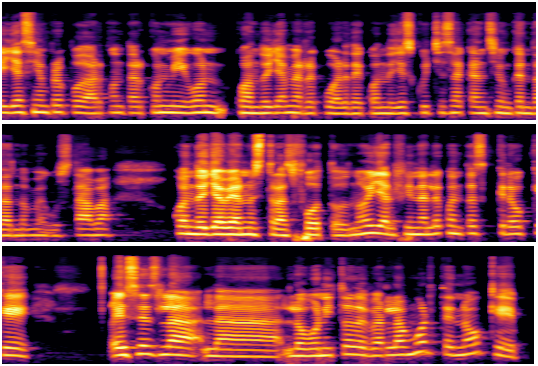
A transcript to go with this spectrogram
ella siempre podrá contar conmigo cuando ella me recuerde, cuando ella escuche esa canción cantando me gustaba, cuando ella vea nuestras fotos, ¿no? Y al final de cuentas creo que ese es lo bonito de ver la muerte, ¿no? Que,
